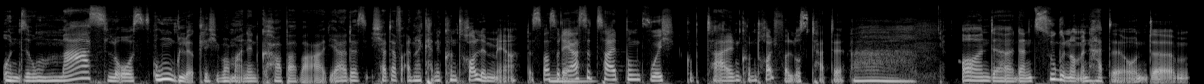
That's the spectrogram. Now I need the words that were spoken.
und so maßlos unglücklich über meinen Körper war. Ja, dass ich hatte auf einmal keine Kontrolle mehr. Das war so der mhm. erste Zeitpunkt, wo ich totalen Kontrollverlust hatte ah. und äh, dann zugenommen hatte und ähm,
